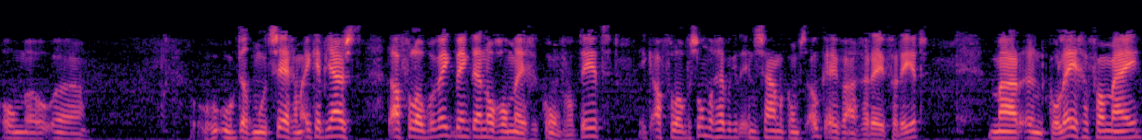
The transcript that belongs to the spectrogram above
om uh, hoe, ik dat moet zeggen. Maar ik heb juist de afgelopen week ben ik daar nogal mee geconfronteerd. Ik, afgelopen zondag heb ik het in de samenkomst ook even aan gerefereerd. Maar een collega van mij,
